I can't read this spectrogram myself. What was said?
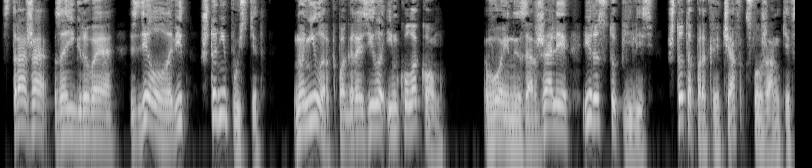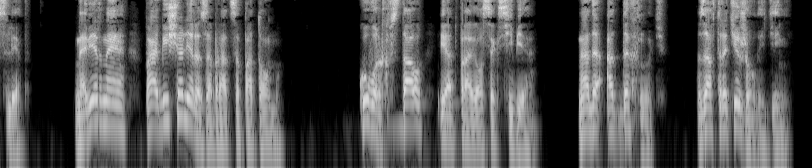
Стража, заигрывая, сделала вид, что не пустит, но Ниларк погрозила им кулаком. Воины заржали и расступились, что-то прокричав служанке вслед. Наверное, пообещали разобраться потом. Куварк встал и отправился к себе. Надо отдохнуть. Завтра тяжелый день.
